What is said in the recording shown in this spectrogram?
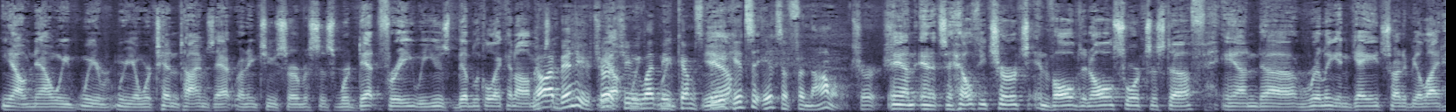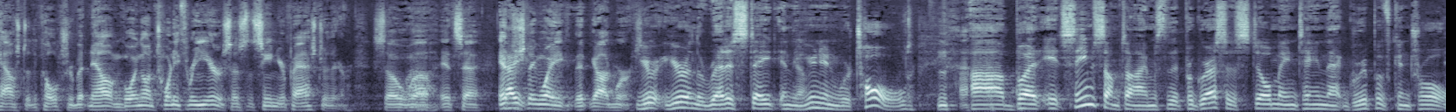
you know, now we, we, we, you know, we're 10 times that, running two services. We're debt free. We use biblical economics. No, I've been to your church. Yeah, you we- let me come speak. yeah. It's a, it's a phenomenal church. And, and it's a healthy church involved in all sorts of stuff and uh, really engaged, trying to be a lighthouse to the culture. But now I'm going on 23 years as the senior pastor there. So uh, it's an interesting way that God works. You're, you're in the reddest state in the union, we're told, uh, but it seems sometimes that progressives still maintain that grip of control.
